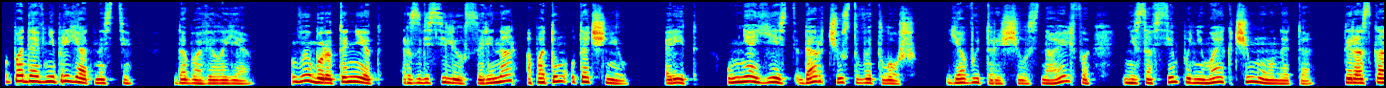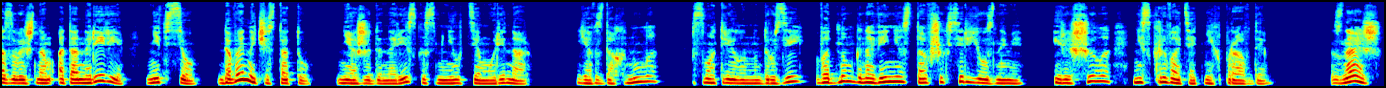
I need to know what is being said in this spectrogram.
«Попадай в неприятности», — добавила я. «Выбора-то нет», — развеселился Ренар, а потом уточнил. «Рит, у меня есть дар чувствовать ложь». Я вытаращилась на эльфа, не совсем понимая, к чему он это. «Ты рассказываешь нам о Танрире не все. Давай на чистоту». Неожиданно резко сменил тему Ренар. Я вздохнула, посмотрела на друзей, в одно мгновение ставших серьезными, и решила не скрывать от них правды. «Знаешь,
